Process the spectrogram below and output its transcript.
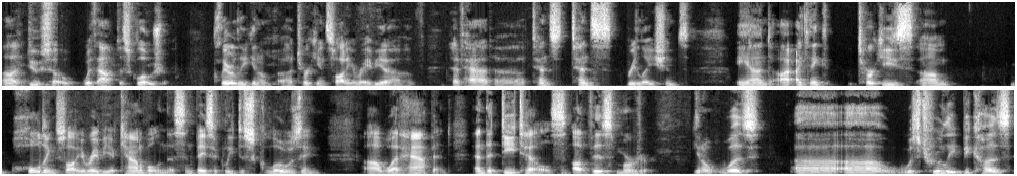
uh, do so without disclosure. Clearly, you know, uh, Turkey and Saudi Arabia have, have had uh, tense, tense relations, and I, I think Turkey's um, holding Saudi Arabia accountable in this and basically disclosing uh, what happened and the details of this murder, you know, was uh, uh, was truly because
